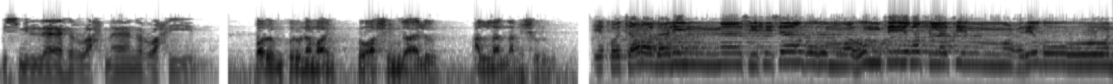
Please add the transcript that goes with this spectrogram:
بسم الله الرحمن الرحيم পরম করুণাময় ও অসীম দয়ালু আল্লাহর নামে শুরু اقترب للناس حسابهم وهم في غفلة معرضون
